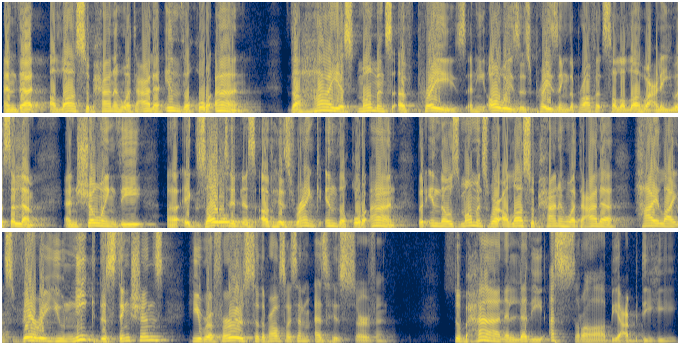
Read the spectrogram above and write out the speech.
And that Allah subhanahu wa ta'ala in the Quran, the highest moments of praise, and he always is praising the Prophet ﷺ and showing the uh, exaltedness of his rank in the Quran. But in those moments where Allah subhanahu wa ta'ala highlights very unique distinctions, he refers to the Prophet ﷺ as his servant. Subhan alladhi asra bi'abdihi.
